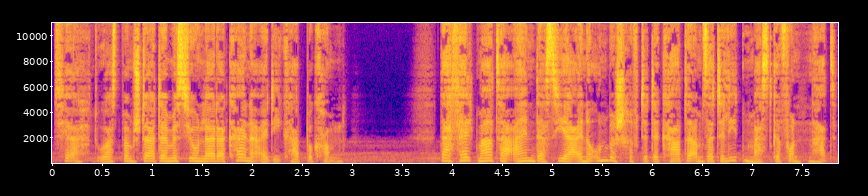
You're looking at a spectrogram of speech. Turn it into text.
Tja, du hast beim Start der Mission leider keine ID-Card bekommen. Da fällt Martha ein, dass sie ja eine unbeschriftete Karte am Satellitenmast gefunden hat.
